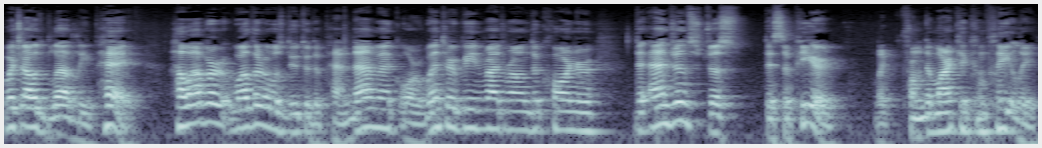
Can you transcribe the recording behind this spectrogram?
which I would gladly pay. However, whether it was due to the pandemic or winter being right around the corner, the engines just disappeared like from the market completely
